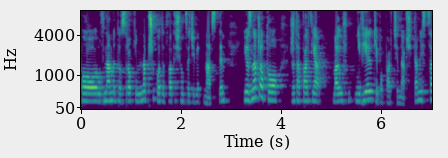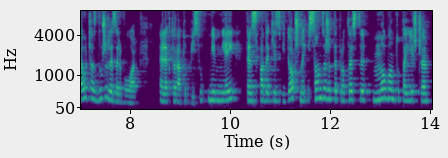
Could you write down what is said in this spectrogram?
porównamy to z rokiem na przykład 2019. Nie oznacza to, że ta partia ma już niewielkie poparcie na wsi. Tam jest cały czas duży rezerwuar elektoratu PiSu. Niemniej ten spadek jest widoczny i sądzę, że te protesty mogą tutaj jeszcze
